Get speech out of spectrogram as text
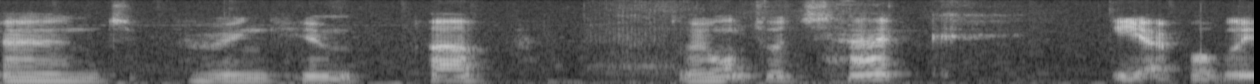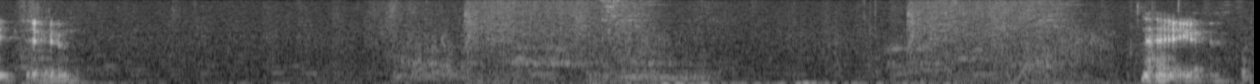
And bring him up. Do I want to attack? Yeah, I probably do. There you go.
